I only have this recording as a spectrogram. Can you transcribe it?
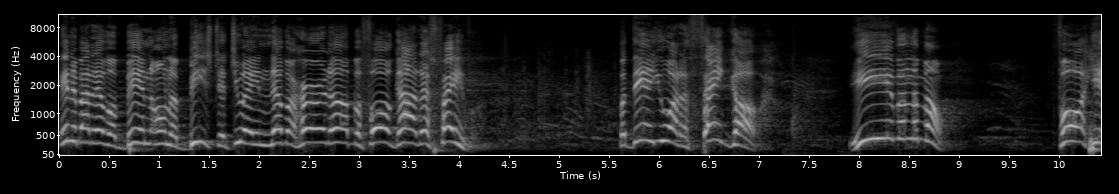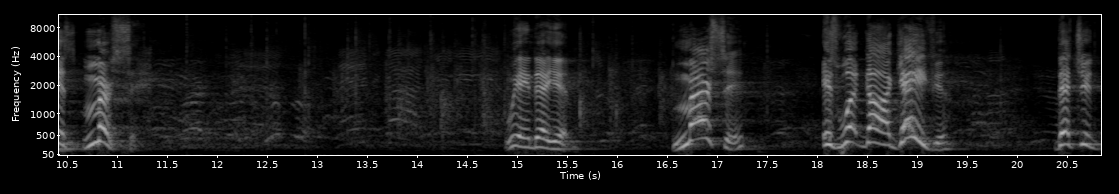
Anybody ever been on a beach that you ain't never heard of before? God, that's favor. But then you ought to thank God even the more for his mercy. We ain't there yet. Mercy is what God gave you that you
